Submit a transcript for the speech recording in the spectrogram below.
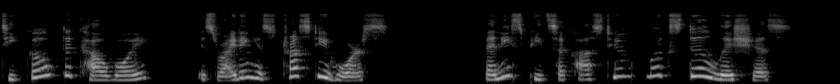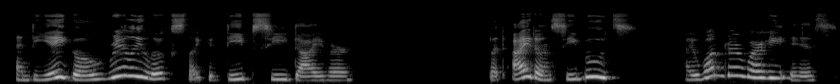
Tico, the cowboy, is riding his trusty horse. Benny's pizza costume looks delicious. And Diego really looks like a deep sea diver. But I don't see Boots. I wonder where he is.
